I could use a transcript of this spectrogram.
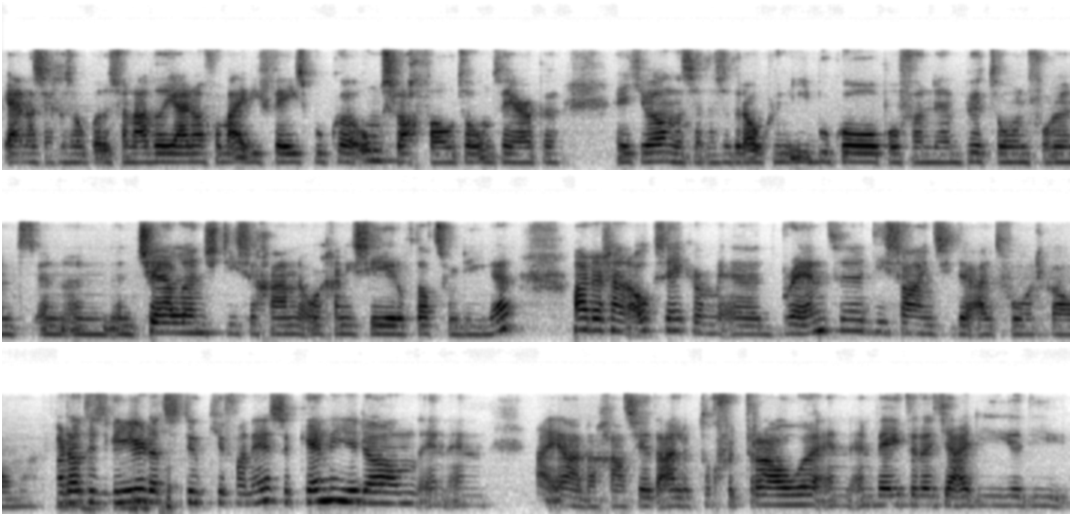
Ja, dan zeggen ze ook wel eens van nou wil jij dan voor mij die Facebook omslagfoto ontwerpen. Weet je wel, dan zetten ze er ook hun e-book op of een button voor een, een, een, challenge die ze gaan organiseren of dat soort dingen. Maar er zijn ook zeker brand die designs die eruit voortkomen. Maar dat is weer dat stukje van hè, ze kennen je dan en, en nou ja, dan gaan ze je uiteindelijk toch vertrouwen en, en weten dat jij die, die,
